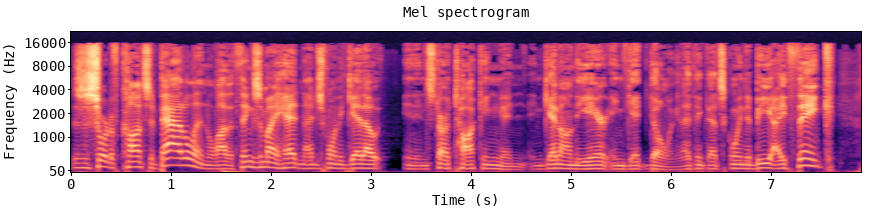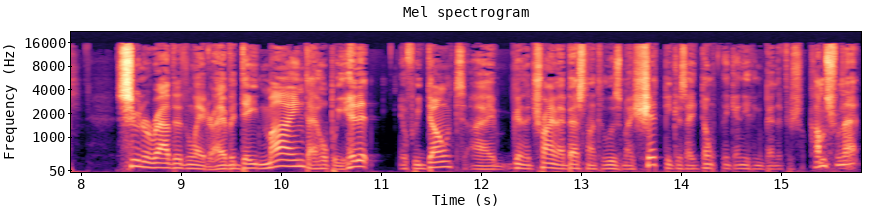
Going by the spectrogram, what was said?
There's a sort of constant battle and a lot of things in my head, and I just want to get out and, and start talking and, and get on the air and get going. And I think that's going to be, I think, sooner rather than later. I have a date in mind. I hope we hit it. If we don't, I'm going to try my best not to lose my shit because I don't think anything beneficial comes from that.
